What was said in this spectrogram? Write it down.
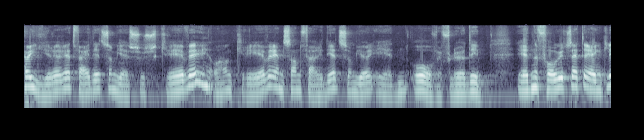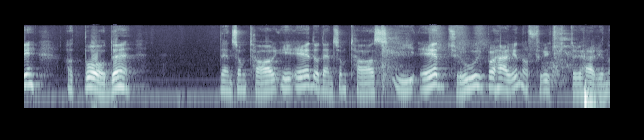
høyere rettferdighet som Jesus krever, og han krever en sannferdighet som gjør eden overflødig. Eden forutsetter egentlig at både den som tar i ed, og den som tas i ed, tror på Herren og frykter Herren.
